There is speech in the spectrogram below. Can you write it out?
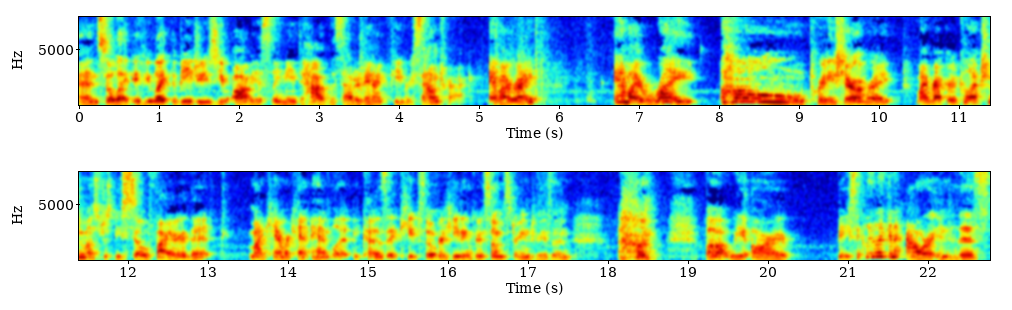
And so like, if you like the Bee Gees, you obviously need to have the Saturday Night Fever soundtrack. Am I right? Am I right? Oh, pretty sure I'm right. My record collection must just be so fire that my camera can't handle it because it keeps overheating for some strange reason. but we are basically like an hour into this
